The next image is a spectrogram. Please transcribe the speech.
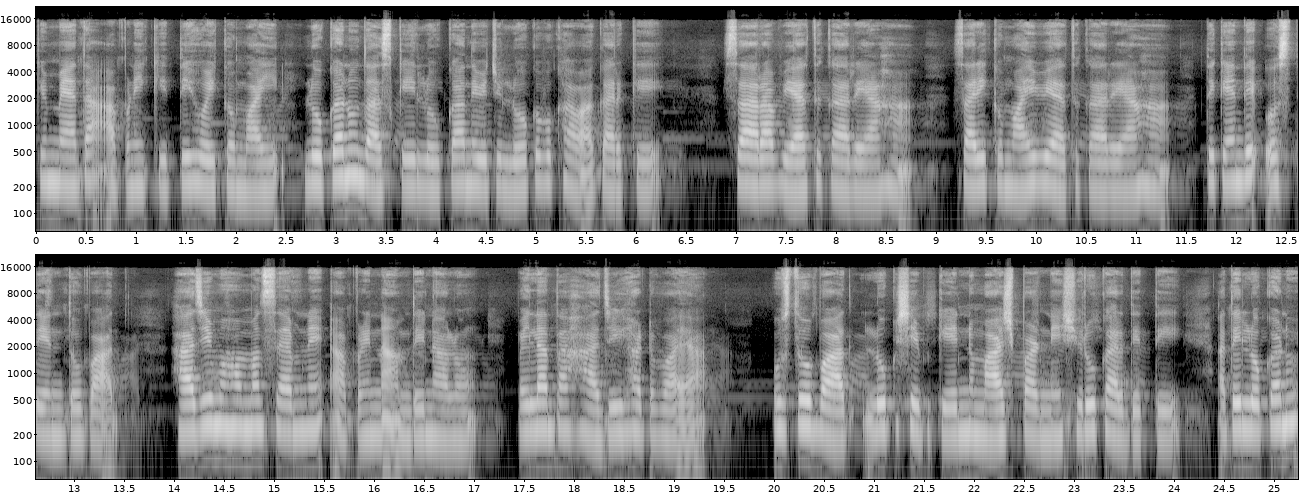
ਕਿ ਮੈਂ ਤਾਂ ਆਪਣੀ ਕੀਤੀ ਹੋਈ ਕਮਾਈ ਲੋਕਾਂ ਨੂੰ ਦੱਸ ਕੇ, ਲੋਕਾਂ ਦੇ ਵਿੱਚ ਲੋਕ ਵਿਖਾਵਾ ਕਰਕੇ ਸਾਰਾ ਵਿਅਰਥ ਕਰ ਰਿਹਾ ਹਾਂ, ਸਾਰੀ ਕਮਾਈ ਵਿਅਰਥ ਕਰ ਰਿਹਾ ਹਾਂ ਤੇ ਕਹਿੰਦੇ ਉਸ ਦਿਨ ਤੋਂ ਬਾਅਦ ਹਾਜੀ ਮੁਹੰਮਦ ਸਾਹਿਬ ਨੇ ਆਪਣੇ ਨਾਮ ਦੇ ਨਾਲੋਂ ਪਹਿਲਾਂ ਤਾਂ ਹਾਜੀ ਹਟਵਾਇਆ। ਉਸ ਤੋਂ ਬਾਅਦ ਲੁਕ ਛਿਪ ਕੇ ਨਮਾਜ਼ ਪੜ੍ਹਨੀ ਸ਼ੁਰੂ ਕਰ ਦਿੱਤੀ ਅਤੇ ਲੋਕਾਂ ਨੂੰ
